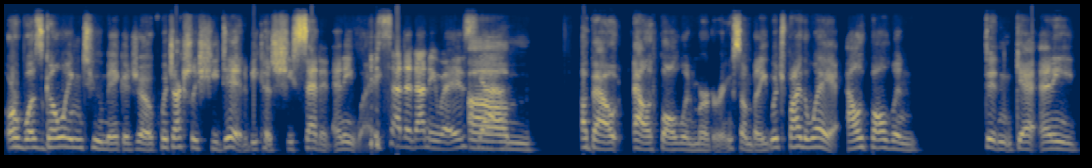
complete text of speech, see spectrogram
or was going to make a joke, which actually she did because she said it anyway. She said it anyways. Yeah. um about Alec Baldwin murdering somebody, which by the way, Alec Baldwin didn't get any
